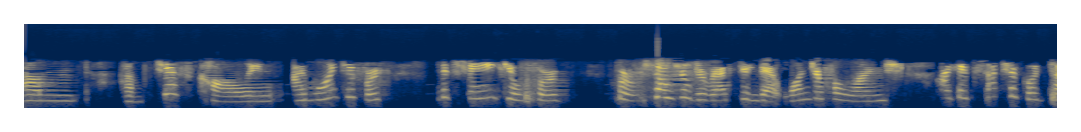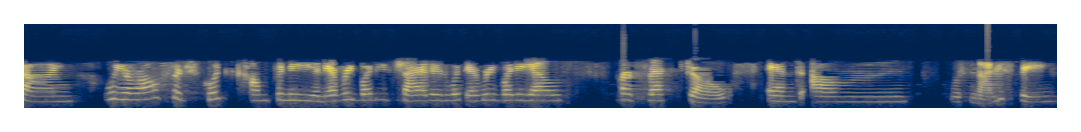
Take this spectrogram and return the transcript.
Um, I'm just calling. I want to first to thank you for for social directing that wonderful lunch. I had such a good time. We are all such good company and everybody chatted with everybody else. Perfecto. And um was nice being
